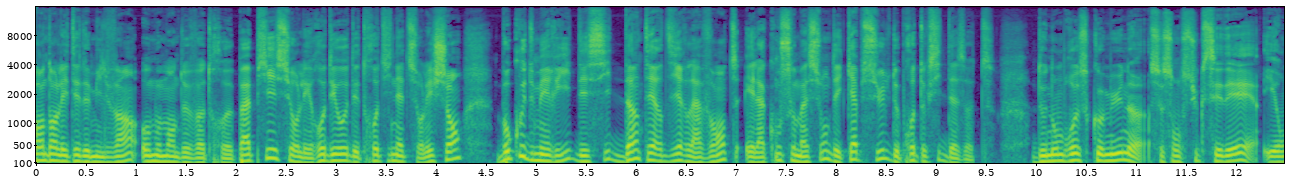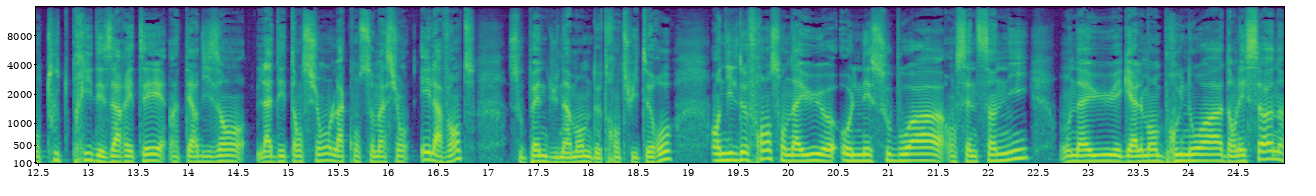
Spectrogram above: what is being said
Pendant l'été 2020, au moment de votre papier sur les rodéos des trottinettes sur les champs, beaucoup de mairies décident d'interdire la vente et la consommation des capsules de protoxyde d'azote. De nombreuses communes se sont succédées et ont toutes pris des arrêtés interdisant la détention, la consommation et la vente, sous peine d'une amende de 38 euros. En Ile-de-France, on a eu euh, Aulnay-sous-Bois en Seine-Saint-Denis, on a eu également Brunois dans l'Essonne,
